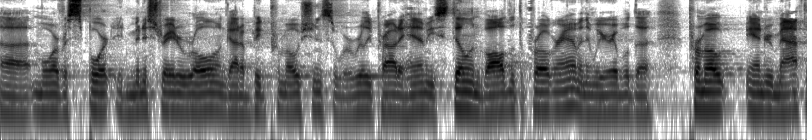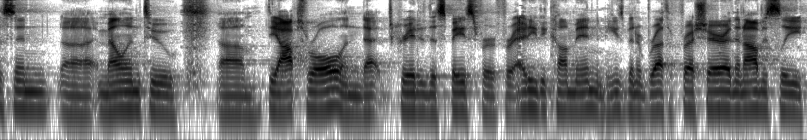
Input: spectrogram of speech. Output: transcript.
uh, more of a sport administrator role and got a big promotion. So we're really proud of him. He's still involved with the program, and then we were able to promote Andrew Matheson uh, Mellon to um, the ops role, and that created the space for for Eddie to come in, and he's been a breath of fresh air. And then obviously.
